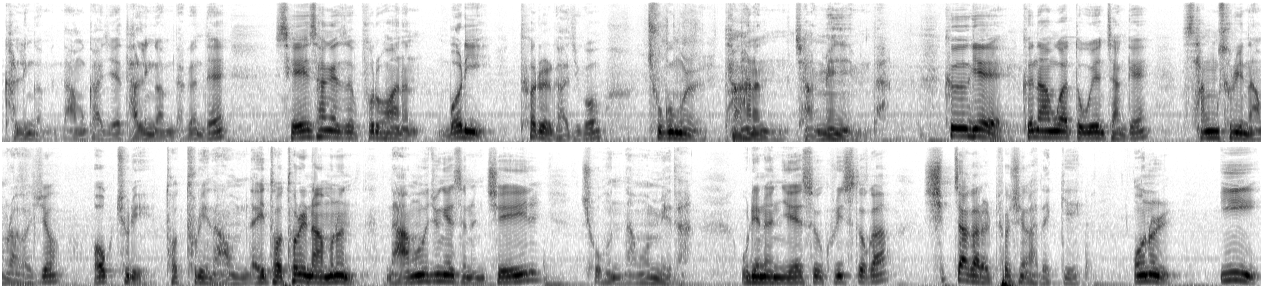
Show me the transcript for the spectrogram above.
갈린 겁니다. 나뭇가지에 달린 겁니다. 그런데 세상에서 부러워하는 머리 털을 가지고 죽음을 당하는 장면입니다. 그게 그 나무가 또 우연찮게 상수리 나무라고 하죠. 옥추리, 도토리 나무입니다. 이 도토리 나무는 나무 중에서는 제일 좋은 나무입니다. 우리는 예수 그리스도가 십자가를 표시하듯이 오늘 이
